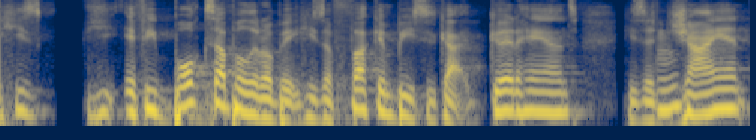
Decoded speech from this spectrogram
he's, he, if he bulks up a little bit, he's a fucking beast. He's got good hands. He's a Mhm. giant.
